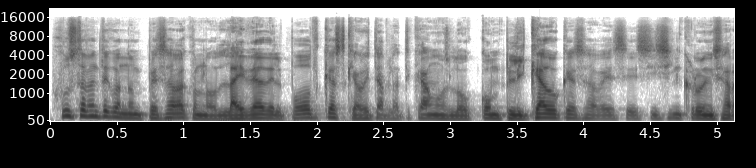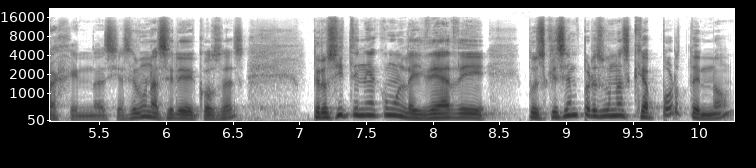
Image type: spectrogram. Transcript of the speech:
justamente cuando empezaba con la idea del podcast, que ahorita platicamos lo complicado que es a veces y sincronizar agendas y hacer una serie de cosas, pero sí tenía como la idea de, pues que sean personas que aporten, ¿no?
